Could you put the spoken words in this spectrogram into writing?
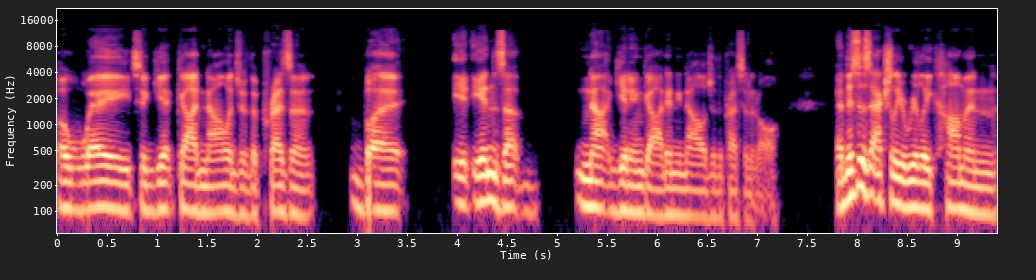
a way to get God knowledge of the present, but it ends up not getting God any knowledge of the present at all. And this is actually a really common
